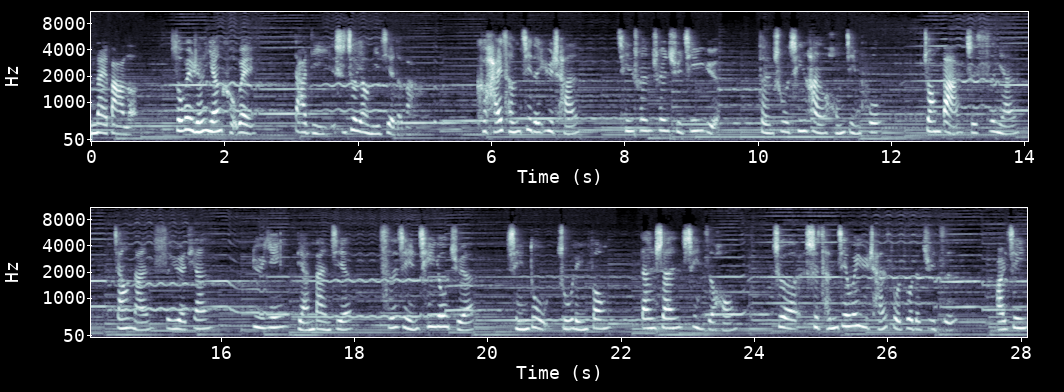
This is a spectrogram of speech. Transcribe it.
奈罢了。所谓人言可畏，大抵是这样理解的吧。可还曾记得玉蝉？青春春去金玉，粉处轻汉红锦铺。妆罢只思眠，江南四月天。绿阴点半街，此景清幽绝。行渡竹林风，丹山杏子红。这是曾经为玉蝉所作的句子，而今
